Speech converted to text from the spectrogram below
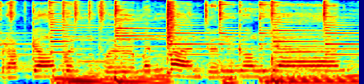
ប្រាប់ការពិនធ្វើមិនបានចិនកលយាន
